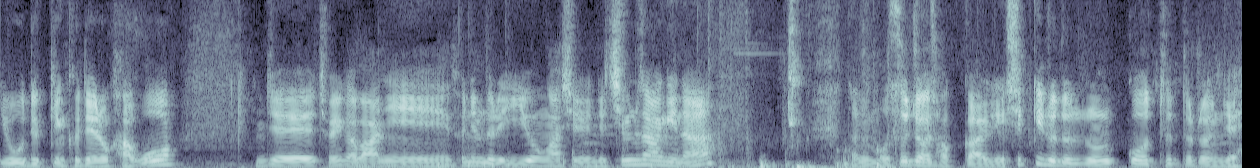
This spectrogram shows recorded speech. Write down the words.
요 느낌 그대로 가고 이제 저희가 많이 손님들이 이용하시는 이제 침상이나 그다음에 뭐 수저 젓갈 식기류도 놓을 곳들은 이제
